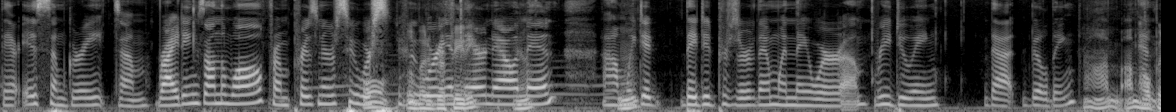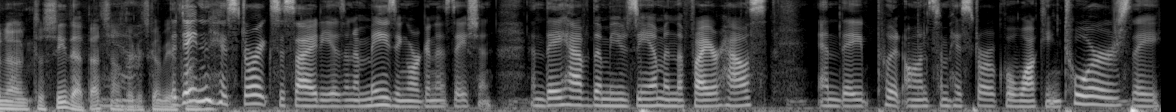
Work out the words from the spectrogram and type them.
There is some great um, writings on the wall from prisoners who were Oh, who were in there now and Yeah. then. Um, We did they did preserve them when they were um, redoing that building. Oh, I'm, I'm hoping to, to see that. That sounds like it's going to be The Dayton Historic Society is an amazing organization, and they have the museum and the firehouse, and they put on some historical walking tours. They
